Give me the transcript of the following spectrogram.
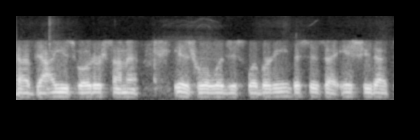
uh, Values Voter Summit is religious liberty. This is an issue that's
